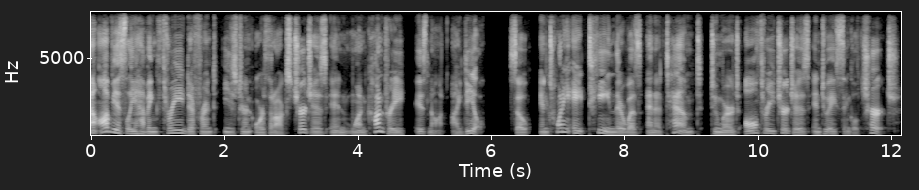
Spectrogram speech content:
Now, obviously, having three different Eastern Orthodox churches in one country is not ideal. So, in 2018, there was an attempt to merge all three churches into a single church,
